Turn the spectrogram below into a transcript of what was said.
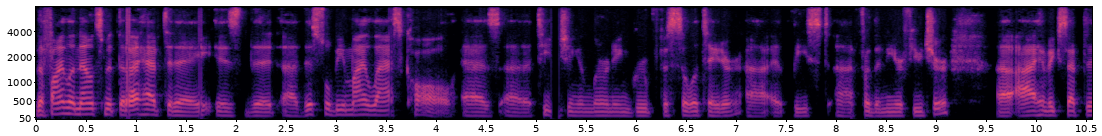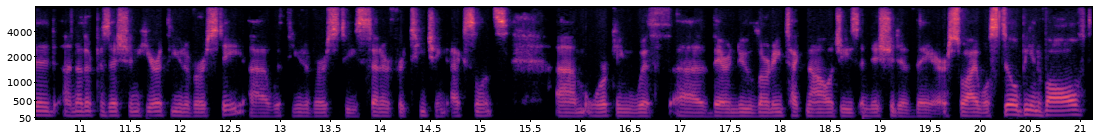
The final announcement that I have today is that uh, this will be my last call as a teaching and learning group facilitator, uh, at least uh, for the near future. Uh, I have accepted another position here at the university uh, with the university's Center for Teaching Excellence, um, working with uh, their new learning technologies initiative there. So I will still be involved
